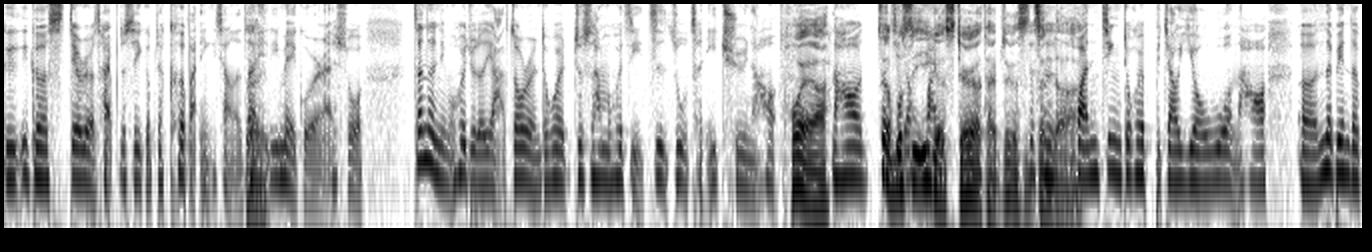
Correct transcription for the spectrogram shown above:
一个 stereotype，就是一个比较刻板印象的，在以美国人来说。真的，你们会觉得亚洲人都会，就是他们会自己自住成一区，然后会啊，然后这个不是一个 stereotype，这个是真的，环境都会比较优渥，然后呃，那边的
